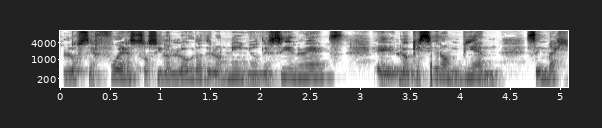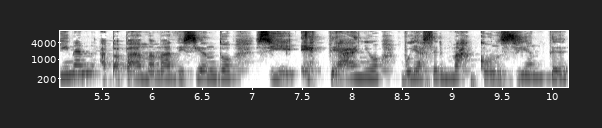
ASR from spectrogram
los esfuerzos y los logros de los niños, decirles eh, lo que hicieron bien. ¿Se imaginan a papá, mamá diciendo, sí, este año voy a ser más consciente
